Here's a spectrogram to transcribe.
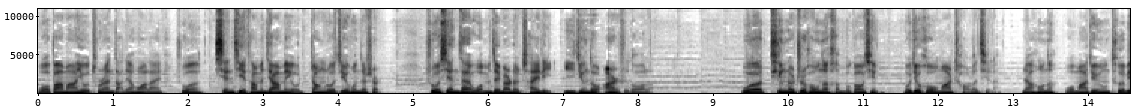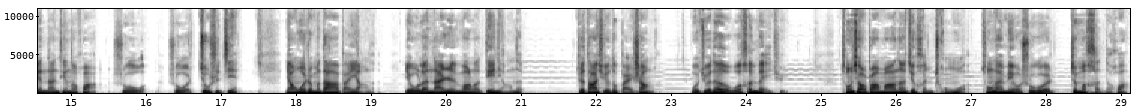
我爸妈又突然打电话来说，嫌弃他们家没有张罗结婚的事儿，说现在我们这边的彩礼已经都二十多了。我听了之后呢，很不高兴，我就和我妈吵了起来。然后呢，我妈就用特别难听的话说我，说我就是贱，养我这么大白养了。有了男人忘了爹娘的，这大学都白上了。我觉得我很委屈。从小爸妈呢就很宠我，从来没有说过这么狠的话。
